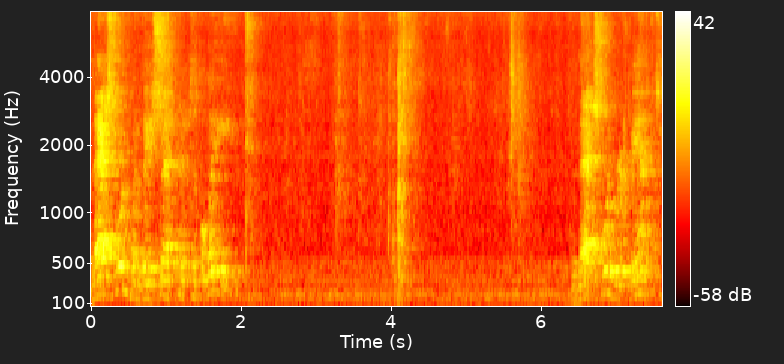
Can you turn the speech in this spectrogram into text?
The next one would be simply to believe. The next one, repent.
